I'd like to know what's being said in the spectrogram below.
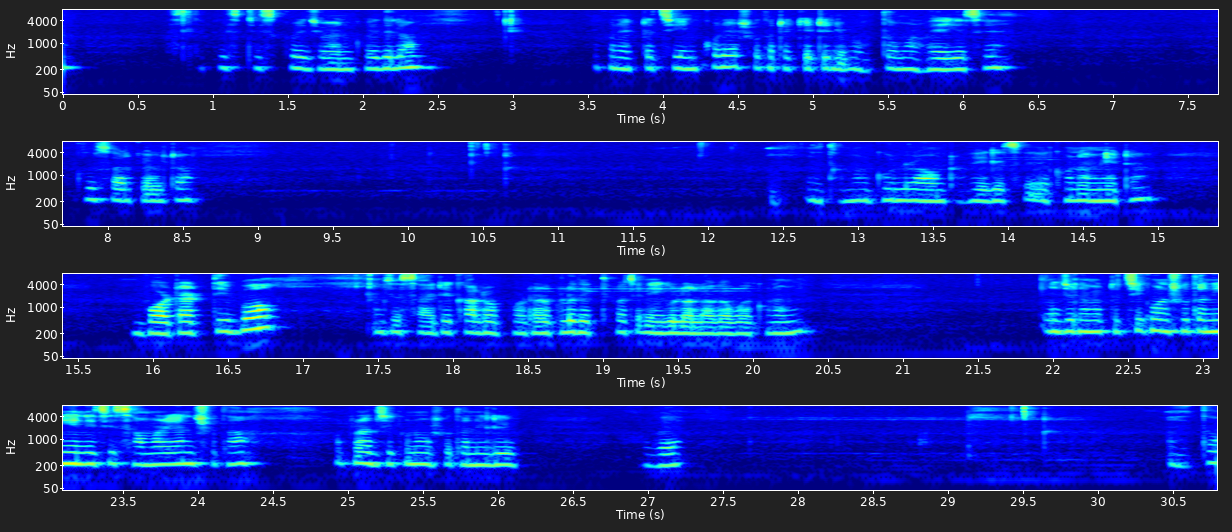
স্লিপ স্টিচ করে জয়েন করে দিলাম। এখন একটা চেন করে সুতাটা কেটে নেব। তোমার হয়ে গেছে। ফুল সার্কেলটা আমার গোল রাউন্ড হয়ে গেছে। এখন আমি এটা বর্ডার দিব। যে সাইডে কালো বর্ডারগুলো দেখতে পাচ্ছেন, এইগুলো লাগাবো এখন আমি। এই জন্য আমি একটা চিকন সুতা নিয়ে নিয়েছি, সামারিয়ান সুতা। আপনারা যে কোনো সুতা নিলে হবে। তো,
